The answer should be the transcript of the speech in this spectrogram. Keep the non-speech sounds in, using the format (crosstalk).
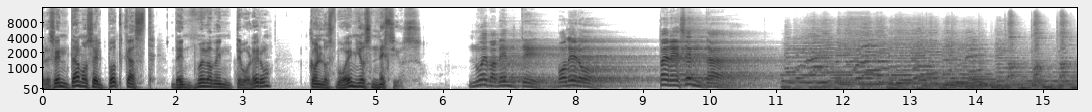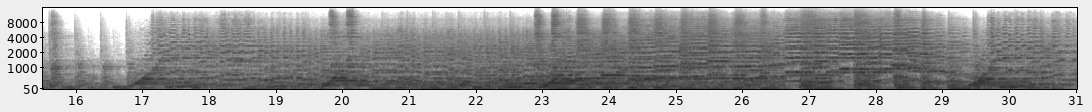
presentamos el podcast de Nuevamente Bolero con los Bohemios Necios. Nuevamente Bolero presenta.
